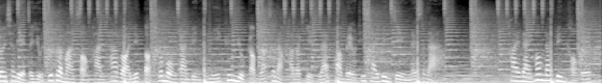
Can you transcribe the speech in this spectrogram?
โดยเฉลี่ยจะอยู่ที่ประมาณ 2,500 ลิตรต่อชั่วโมงการบินทั้งนี้ขึ้นอยู่กับลักษณะภารกิจและความเร็วที่ใช้บินจริงในสนามภายในห้องนักบินของ F5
